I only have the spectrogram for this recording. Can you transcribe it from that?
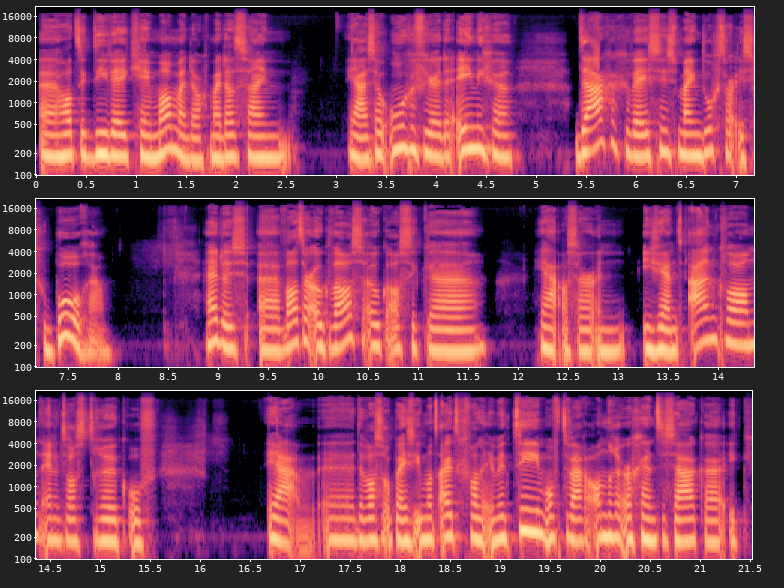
uh, had ik die week geen mama-dag. Maar dat zijn ja, zo ongeveer de enige dagen geweest sinds mijn dochter is geboren. Hè, dus wat er ook was, ook als ik. Ja, als er een event aankwam en het was druk of ja, uh, er was opeens iemand uitgevallen in mijn team of er waren andere urgente zaken. Ik,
